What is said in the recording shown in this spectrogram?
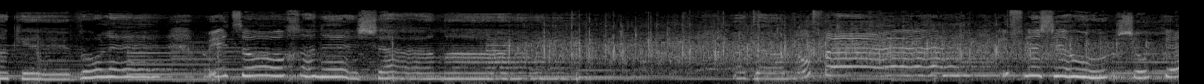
הכאב עולה מתוך הנשמה. אדם נופל לפני שהוא שוקע,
